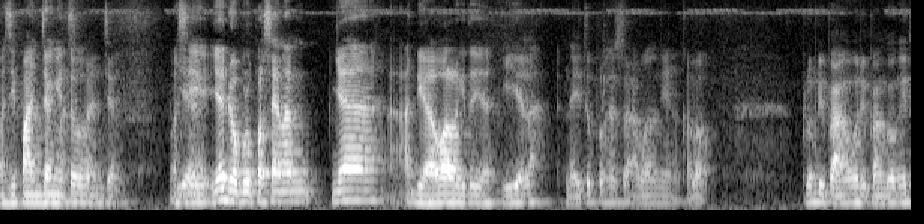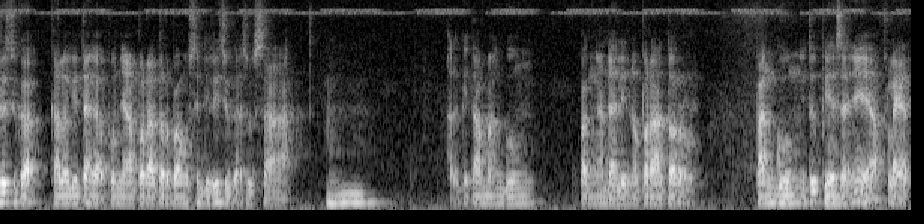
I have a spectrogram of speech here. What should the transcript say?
Masih panjang masih itu. panjang masih ya 20 persenannya di awal gitu ya. Iyalah. Nah itu proses awalnya. Kalau belum di panggung di panggung itu juga kalau kita nggak punya operator panggung sendiri juga susah. Hmm. kalau kita manggung pengandalin operator panggung itu biasanya ya flat.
